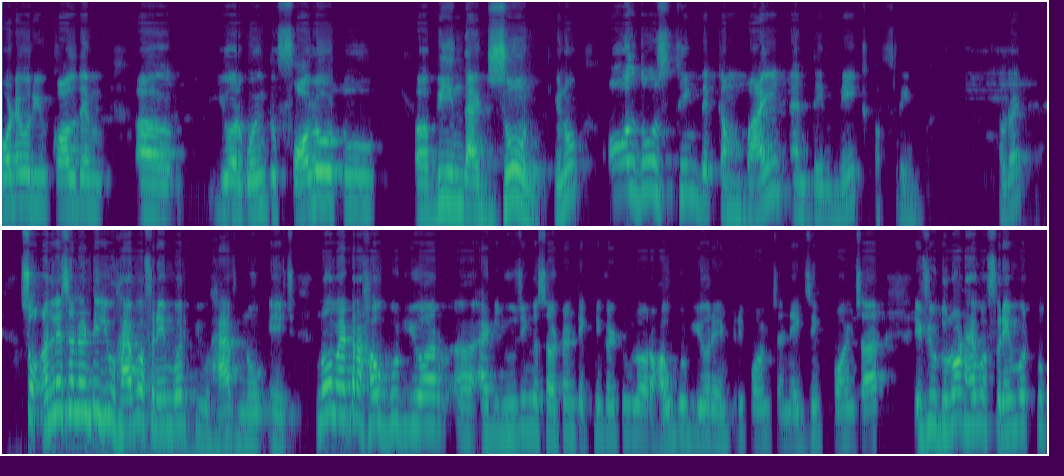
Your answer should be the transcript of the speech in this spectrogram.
whatever you call them uh, you are going to follow to be in that zone you know. All those things they combine and they make a framework. All right so unless and until you have a framework you have no edge. No matter how good you are uh, at using a certain technical tool or how good your entry points and exit points are if you do not have a framework to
